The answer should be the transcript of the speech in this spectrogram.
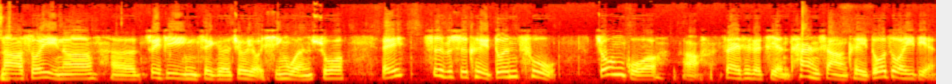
那所以呢，呃，最近这个就有新闻说，哎，是不是可以敦促中国啊，在这个减碳上可以多做一点？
